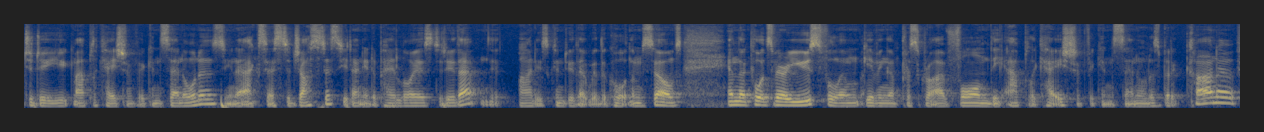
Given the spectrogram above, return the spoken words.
to do your application for consent orders, you know, access to justice. You don't need to pay lawyers to do that. The parties can do that with the court themselves. And the court's very useful in giving a prescribed form, the application for consent orders, but it kind of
